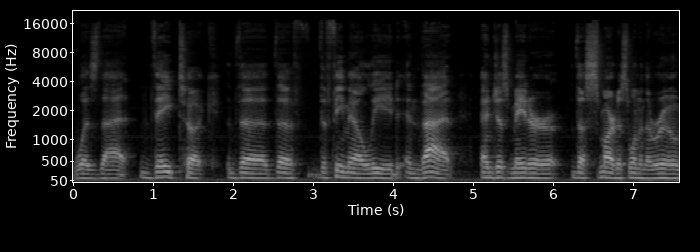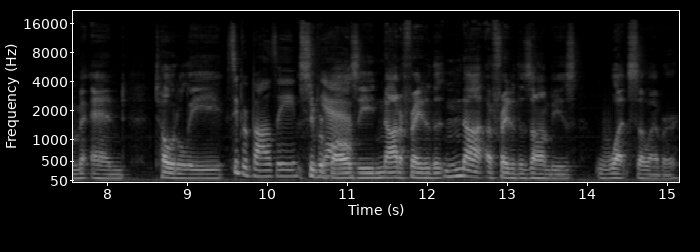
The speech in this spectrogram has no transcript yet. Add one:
was that they took the the the female lead in that and just made her the smartest one in the room and totally Super ballsy. super Yeah. ballsy, not afraid of the not afraid of the zombies whatsoever.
